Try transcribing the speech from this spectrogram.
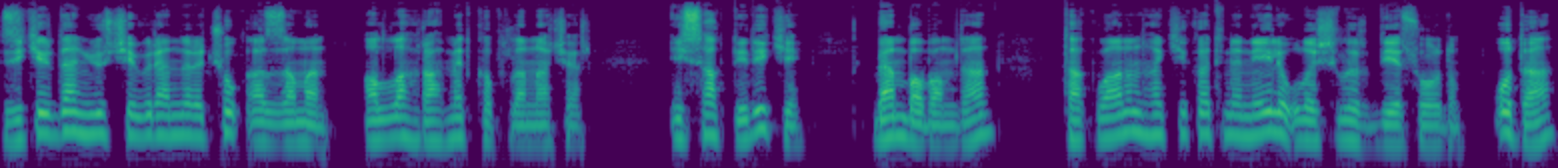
Zikirden yüz çevirenlere çok az zaman Allah rahmet kapılarını açar. İshak dedi ki, ben babamdan takvanın hakikatine neyle ulaşılır diye sordum. O da,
